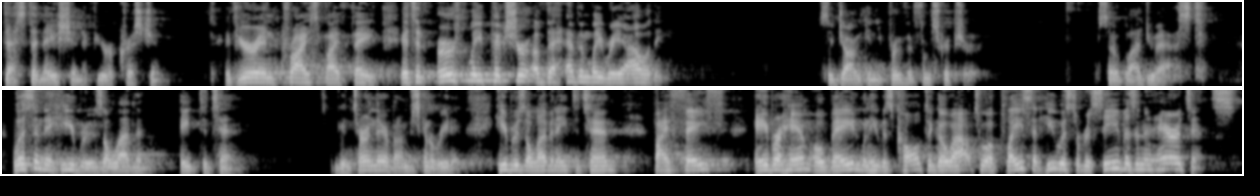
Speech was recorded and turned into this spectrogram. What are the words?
destination if you're a Christian. If you're in Christ by faith, it's an earthly picture of the heavenly reality. Say, Jon, can you prove it from Scripture? I'm so glad you asked. Listen to Hebrews 11, 8 to 10. You can turn there, but I'm just going to read it. Hebrews 11, 8 to 10. By faith, Abraham obeyed when he was called to go out to a place that he was to receive as an inheritance.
